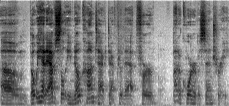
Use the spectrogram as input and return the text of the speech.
Um, but we had absolutely no contact after that for about a quarter of a century.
